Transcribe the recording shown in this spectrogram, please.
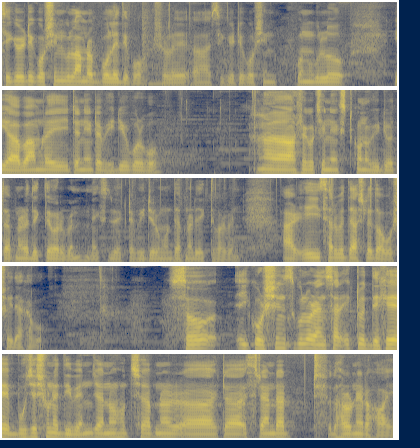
সিকিউরিটি কোশ্চিনগুলো আমরা বলে দেব। আসলে সিকিউরিটি কোশ্চিন কোনগুলো, ইয়া, বা আমরা এটা নিয়ে একটা ভিডিও করব। আশা করছি নেক্সট কোনো ভিডিওতে আপনারা দেখতে পারবেন। নেক্সট দু একটা ভিডিওর মধ্যে আপনারা দেখতে পারবেন। আর এই সার্ভেতে আসলে তো অবশ্যই দেখাবো। সো এই কোশ্চিনসগুলোর অ্যান্সার একটু দেখে, বুঝে শুনে দিবেন যেন হচ্ছে আপনার একটা স্ট্যান্ডার্ড ধরনের হয়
